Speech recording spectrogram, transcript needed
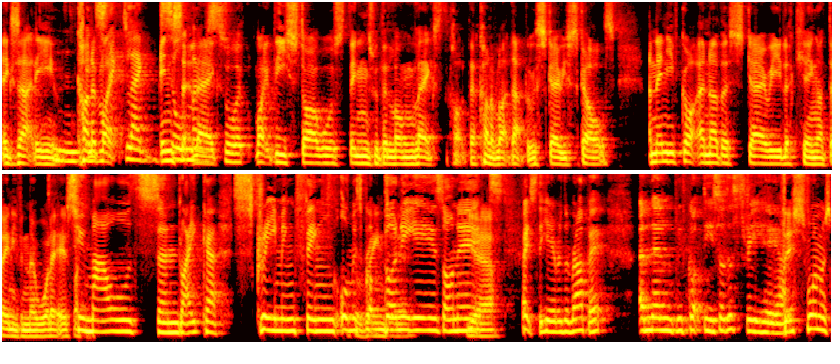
Exactly. Mm, kind of like insect legs insect almost. legs, or like these Star Wars things with the long legs. They're kind of like that, but with scary skulls. And then you've got another scary looking. I don't even know what it is. two Like, mouths and like a screaming thing, almost got bunny ears on it. Yeah. It's the year of the rabbit. And then we've got these other three here. this one was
